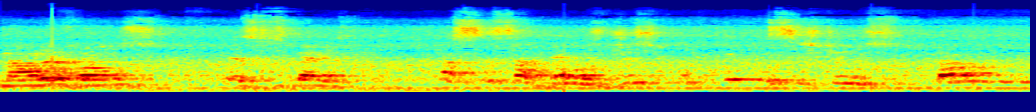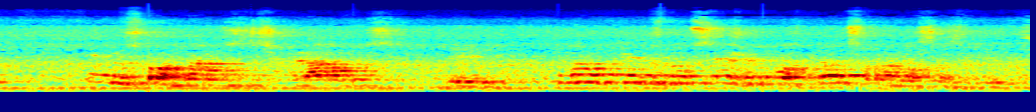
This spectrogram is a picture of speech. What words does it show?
não levamos esses bens. Mas se sabemos disso, por que insistimos tanto em nos tornarmos escravos Não que eles não sejam importantes para nossas vidas.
